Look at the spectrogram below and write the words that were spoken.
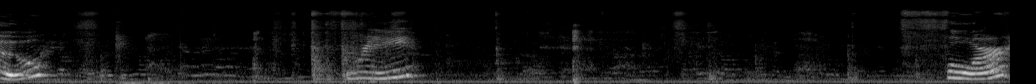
two, three, four,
